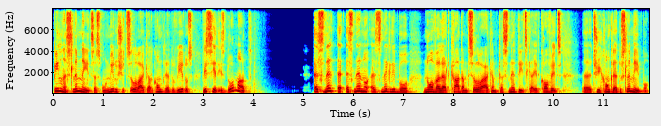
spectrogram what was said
pilnas slimnīcas un miruši cilvēki ar konkrētu vīrusu? Visi ir izdomāti. Es, ne, es, ne, es negribu novēlēt kādam cilvēkam, kas netic, ka ir covid, šī konkrēta slimība,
